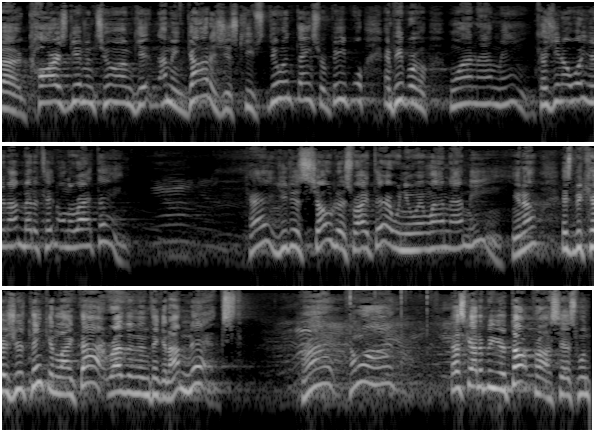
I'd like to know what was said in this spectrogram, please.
uh, cars given to them. Getting, I mean, God is just keeps doing things for people, and people are going, why not me? Because you know what? You're not meditating on the right thing. Okay? You just showed us right there when you went, why not me? You know? It's because you're thinking like that rather than thinking, I'm next. Right? Come on. That's got to be your thought process when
